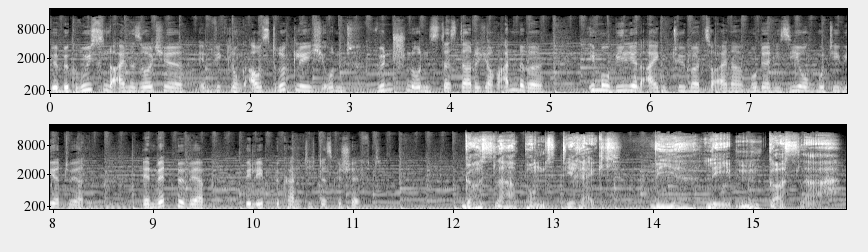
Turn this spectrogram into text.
Wir begrüßen eine solche Entwicklung ausdrücklich und wünschen uns, dass dadurch auch andere Immobilieneigentümer zu einer Modernisierung motiviert werden. Denn Wettbewerb belebt bekanntlich das Geschäft. Goslar.direkt. Wir leben Goslar.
